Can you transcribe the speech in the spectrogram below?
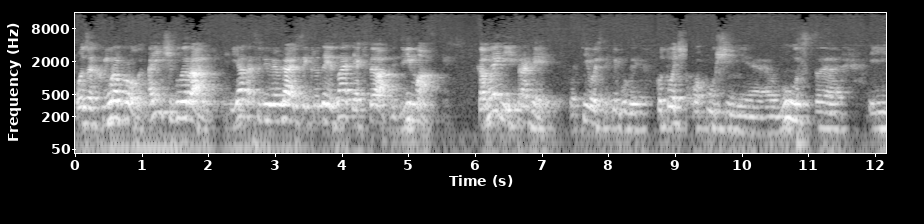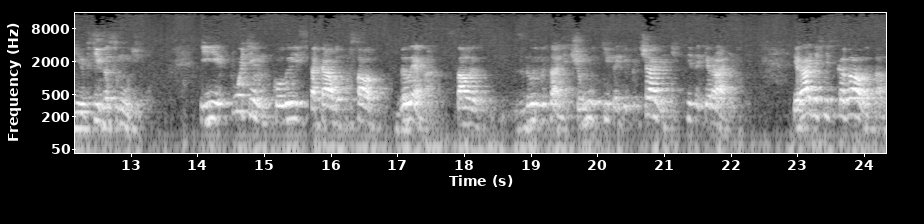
Отже, хмуроброви, а інші були радісні. І я так собі уявляю цих людей, знаєте, як в театрі, дві маски комедії і трагедії. Оці ось такі були куточки опущені, вуст і всі засмучені. І потім колись така от постала дилема, стали задали питання, чому ті такі печальні, ті такі радісні. І радісні сказали там,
